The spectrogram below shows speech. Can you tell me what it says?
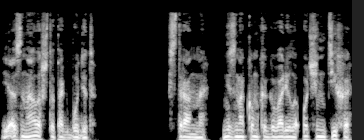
Я знала, что так будет». Странно, незнакомка говорила очень тихо,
